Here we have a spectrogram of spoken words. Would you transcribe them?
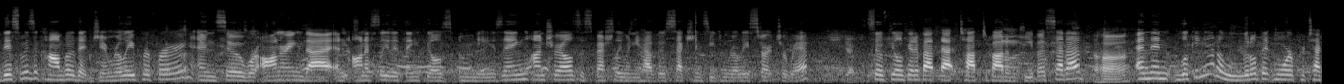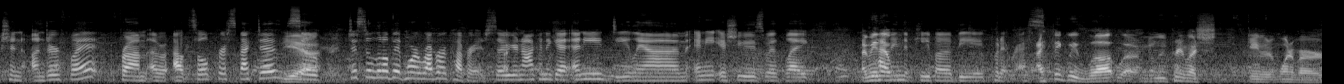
this was a combo that Jim really preferred, and so we're honoring that. And honestly, the thing feels amazing on trails, especially when you have those sections you can really start to rip. Yep. So feel good about that top to bottom PEBA setup. Uh-huh. And then looking at a little bit more protection underfoot from an outsole perspective. Yeah. So just a little bit more rubber coverage. So you're not going to get any delam, any issues with like I mean, having I, the PEBA be put at risk. I think we love. I mean, we pretty much gave it one of our.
